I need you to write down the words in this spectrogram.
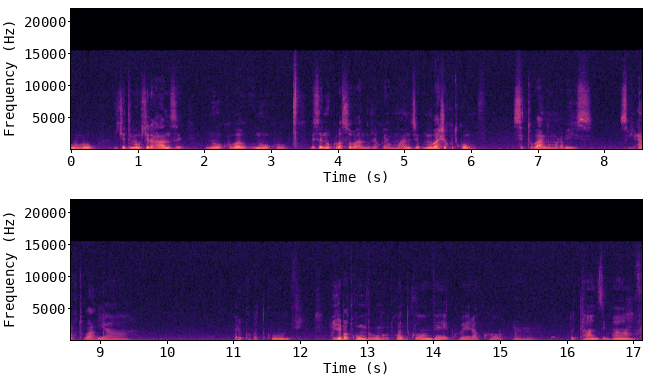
Ubu icyo turimo gushyira hanze ni ukuba ni uku mbese ni ukubasobanurira kugira ngo mubanze mubashe kutwumva. Situbanga murabizi. Si ntabwo tubanga. Ariko batwumve. Oya batwumve bagomba kutwumva. Batwumve kubera ko dutanze impamvu.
